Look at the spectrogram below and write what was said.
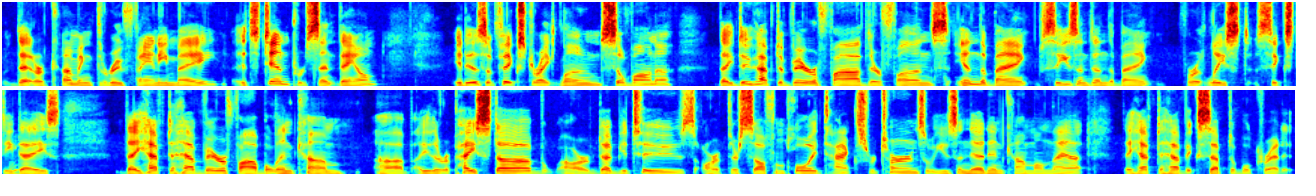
that are coming through Fannie Mae, it's ten percent down. It is a fixed rate loan, Silvana. They do have to verify their funds in the bank, seasoned in the bank for at least 60 days. They have to have verifiable income, uh, either a pay stub or W 2s, or if they're self employed tax returns, we use a net income on that. They have to have acceptable credit.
